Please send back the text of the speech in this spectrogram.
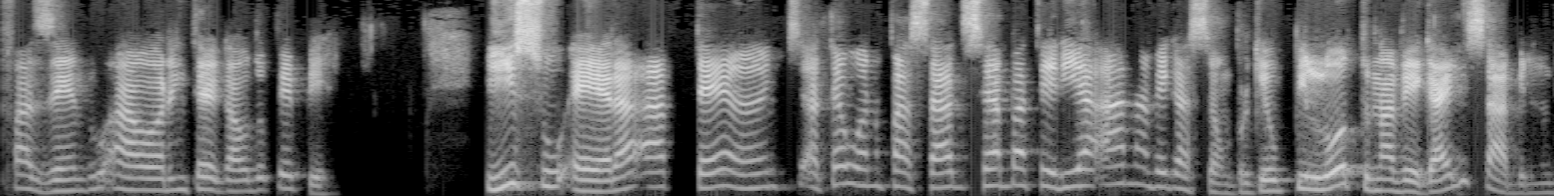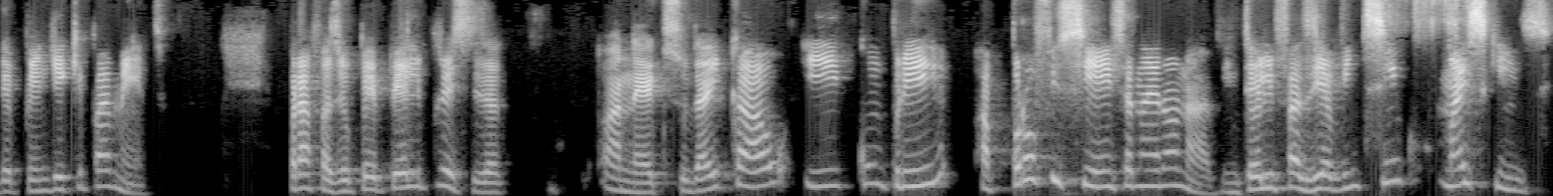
fazendo a hora integral do PP. Isso era até antes, até o ano passado, ser a bateria a navegação, porque o piloto navegar ele sabe, não depende de equipamento. Para fazer o PP, ele precisa anexo da ICAO e cumprir a proficiência na aeronave. Então ele fazia 25 mais 15,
